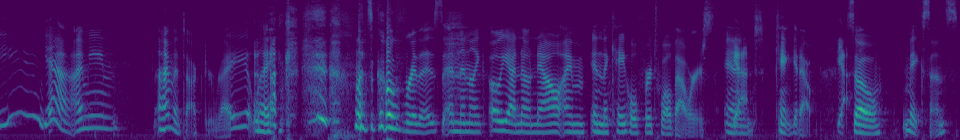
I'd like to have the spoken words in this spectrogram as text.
"Eh, yeah, I mean, I'm a doctor, right? Like, let's go for this. And then like, oh yeah, no, now I'm in the K hole for 12 hours and Yeah. can't get out. Yeah. So it makes sense.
